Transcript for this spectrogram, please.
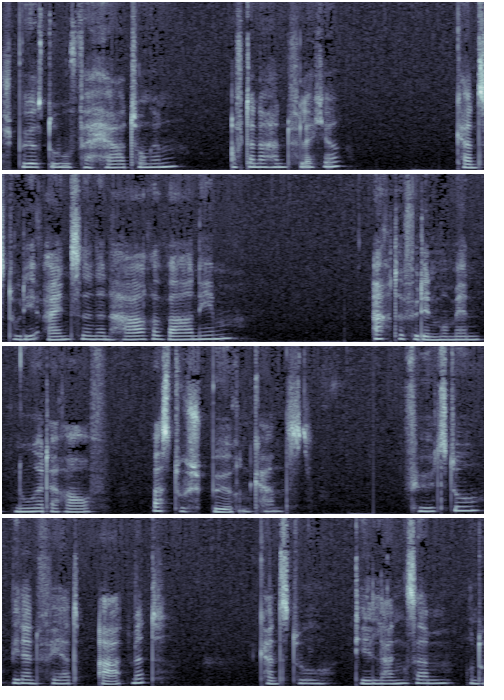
Spürst du Verhärtungen auf deiner Handfläche? Kannst du die einzelnen Haare wahrnehmen? Achte für den Moment nur darauf, was du spüren kannst. Fühlst du, wie dein Pferd atmet? Kannst du die langsamen und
